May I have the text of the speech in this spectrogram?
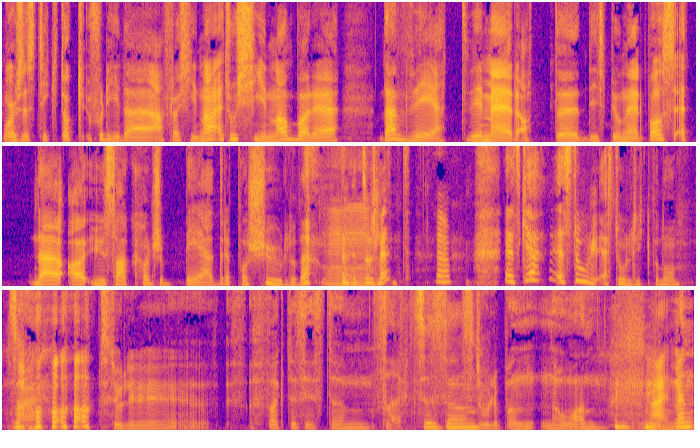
versus TikTok, fordi det er fra Kina. Jeg tror Kina bare Der vet vi mer at eh, de spionerer på oss. Et, det er, ah, USA kanskje bedre på å skjule det, rett og slett. Ja. Jeg vet ikke, jeg stoler, jeg stoler ikke på noen. Så. Stoler Fuck the system. Fuck the system. Stoler på no one. Nei, men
